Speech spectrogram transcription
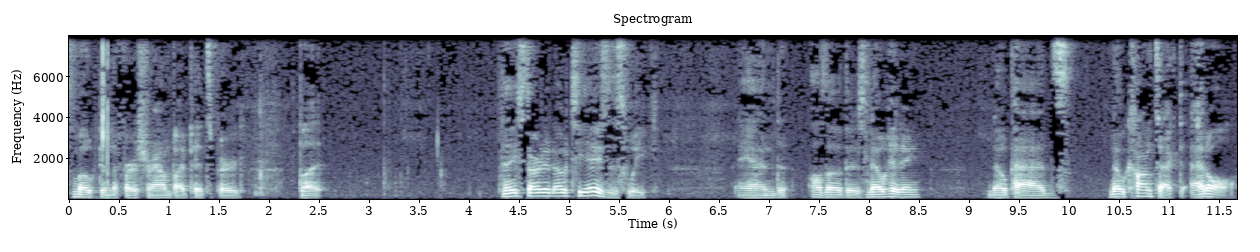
smoked in the first round by Pittsburgh, but they started OTAs this week. And although there's no hitting, no pads, no contact at all,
